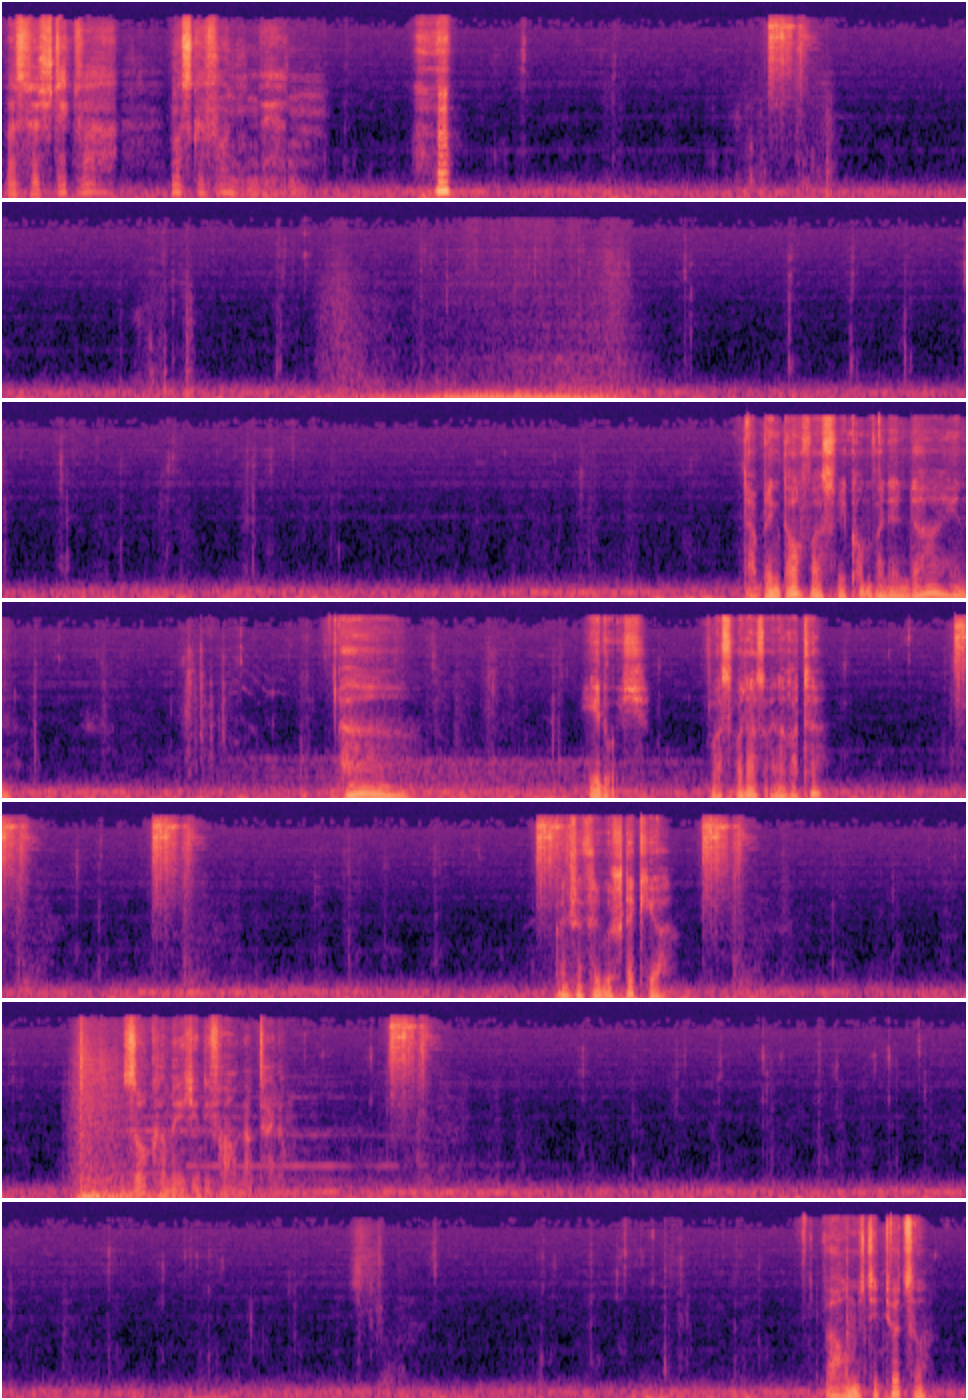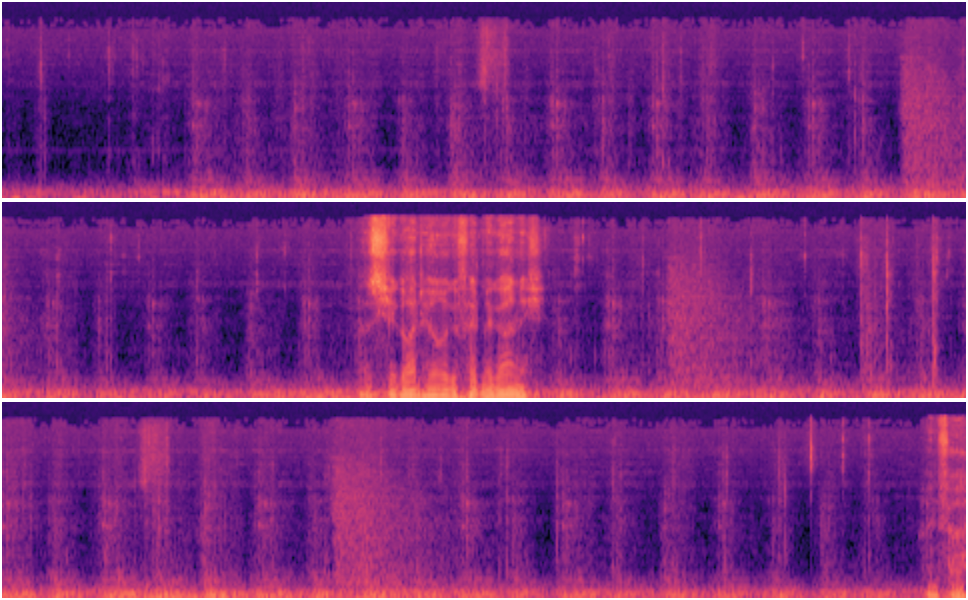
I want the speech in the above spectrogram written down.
Was versteckt war, muss gefunden werden. Da blinkt auch was. Wie kommen wir denn da hin? Ah. Hier durch. Was war das? Eine Ratte? Ganz schön viel Besteck hier. So komme ich in die Frauenabteilung. Warum ist die Tür zu? Was ich hier gerade höre, gefällt mir gar nicht.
